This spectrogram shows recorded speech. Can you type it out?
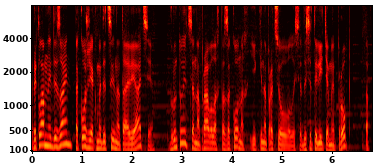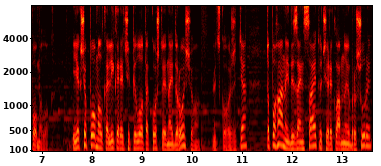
Рекламний дизайн, також як медицина та авіація, ґрунтується на правилах та законах, які напрацьовувалися десятиліттями проб та помилок. І якщо помилка лікаря чи пілота коштує найдорожчого людського життя, то поганий дизайн сайту чи рекламної брошури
